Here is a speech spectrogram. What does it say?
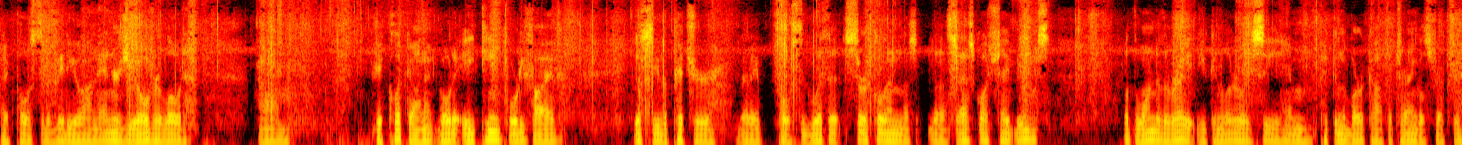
I posted a video on energy overload. Um, if you click on it, go to 1845. You'll see the picture that I posted with it, circling the, the Sasquatch type beings. But the one to the right, you can literally see him picking the bark off a triangle structure.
